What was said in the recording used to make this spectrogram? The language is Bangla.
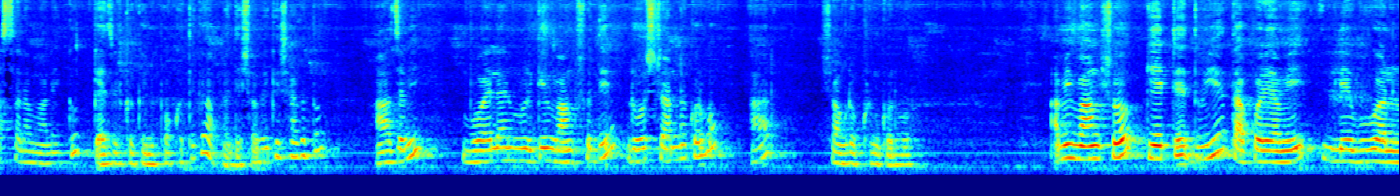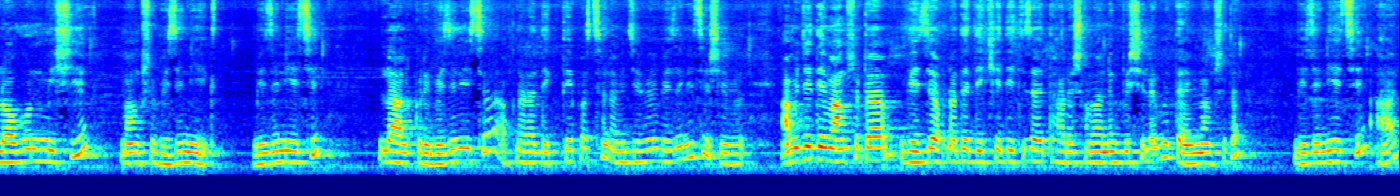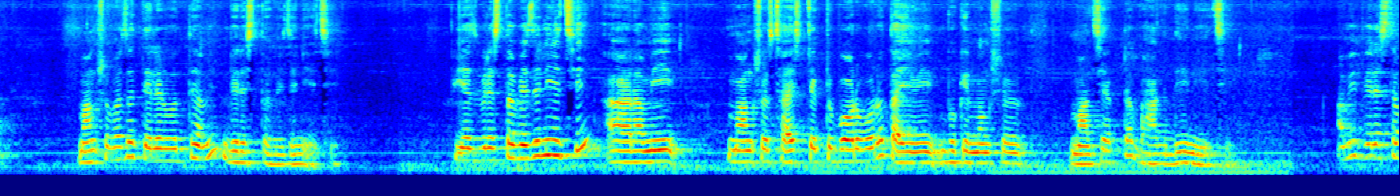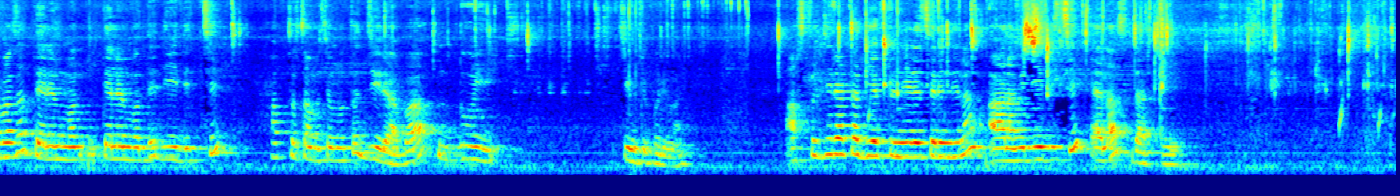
আসসালামু আলাইকুম, ক্যাজুয়াল কুকিংয়ের পক্ষ থেকে আপনাদের সবাইকে স্বাগত। আজ আমি ব্রয়লার মুরগির মাংস দিয়ে রোস্ট রান্না করব আর সংরক্ষণ করব। আমি মাংস কেটে ধুয়ে তারপরে আমি লেবু আর লবণ মিশিয়ে মাংস ভেজে নিয়ে, ভেজে নিয়েছি। লাল করে ভেজে নিয়েছে। আপনারা দেখতেই পাচ্ছেন আমি যেভাবে ভেজে নিয়েছি সেভাবে। আমি যদি মাংসটা ভেজে আপনাদের দেখিয়ে দিতে চাই তাহলে সময় অনেক বেশি লাগবে, তাই আমি মাংসটা ভেজে নিয়েছি। আর মাংস ভাজা, তেলের মধ্যে আমি বেরেস্তা ভেজে নিয়েছি। পেঁয়াজ বেরেস্তা ভেজে নিয়েছি, আর আমি মাংসর সাইজটা একটু বড় বড়, তাই আমি বুকের মাংসের মাঝে একটা ভাগ দিয়ে নিয়েছি। আমি বেরেস্তা ভাজা তেলের তেলের মধ্যে দিয়ে দিচ্ছি হাফ চা চামচের মতো জিরা বা দুই চিমটি পরিমাণ। আস্ত জিরাটা দিয়ে একটু নেড়ে চেড়ে দিলাম আর আমি দিয়ে দিচ্ছি এলাচ দারচিনি।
